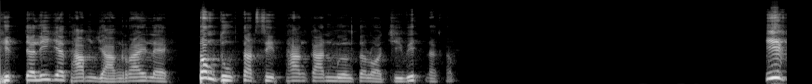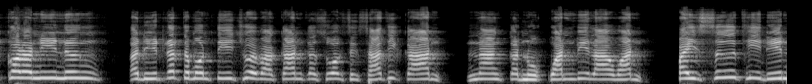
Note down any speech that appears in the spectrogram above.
ผิดจริยธรรมอย่างร้ายแรงต้องถูกตัดสิทธิ์ทางการเมืองตลอดชีวิตนะครับ อีกกรณีหนึ่งอดีตรัฐมนตรีช่วยว่าการกระทรวงศึกษาธิการ นางกนกวันวิลาวัน ไปซื้อที่ดิน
